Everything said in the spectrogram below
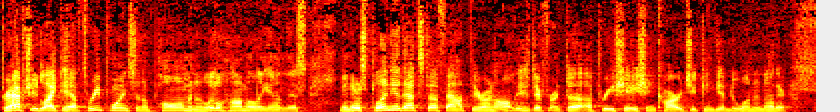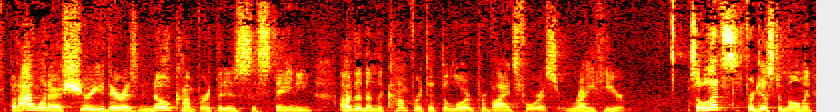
perhaps you'd like to have three points in a poem and a little homily on this. And there's plenty of that stuff out there on all these different uh, appreciation cards you can give to one another. But I want to assure you, there is no comfort that is sustaining other than the comfort that the Lord provides for us right here. So let's, for just a moment,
